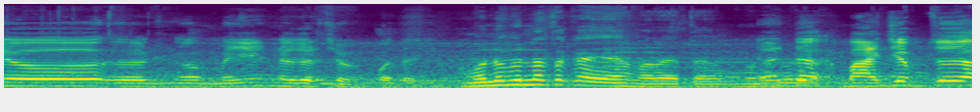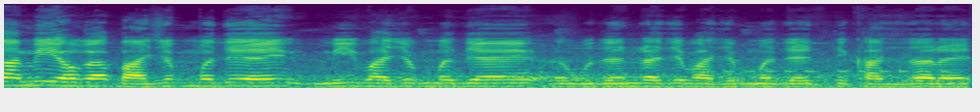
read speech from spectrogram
म्हणजे नगरसेवक पदाची. मनोमिलनाचं काय होणार आहे आता भाजपचं आम्ही हो भाजपमध्ये आहे मी भाजपमध्ये आहे उदयनराजे भाजपमध्ये आहेत ते खासदार आहे.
